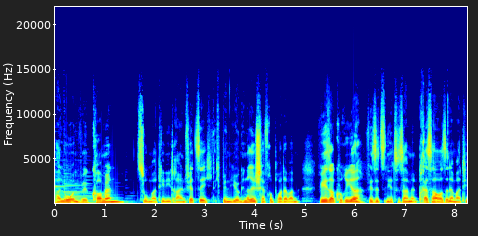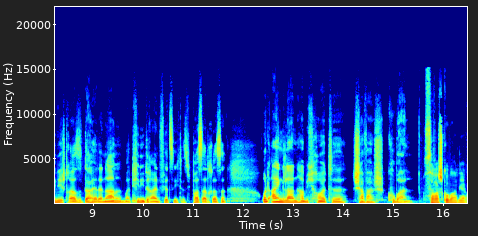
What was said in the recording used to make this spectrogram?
Hallo und willkommen zu Martini 43. Ich bin Jürgen Hinrich, Chefreporter beim Weser Kurier. Wir sitzen hier zusammen im Pressehaus in der Martini-Straße, daher der Name Martini 43, das ist die Postadresse. Und eingeladen habe ich heute Shavash Kuban. Savash Kuban, ja.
